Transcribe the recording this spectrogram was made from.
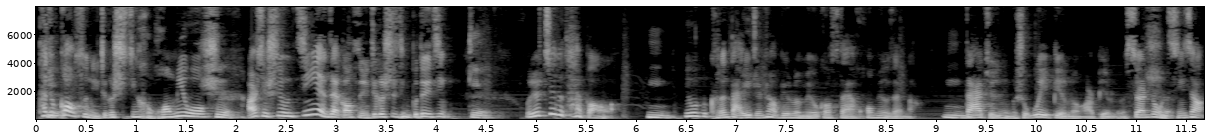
他就告诉你这个事情很荒谬哦，是而且是用经验在告诉你这个事情不对劲。对我觉得这个太棒了，嗯因为可能打一整场辩论没有告诉大家荒谬在哪，嗯大家觉得你们是为辩论而辩论。虽然这种倾向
